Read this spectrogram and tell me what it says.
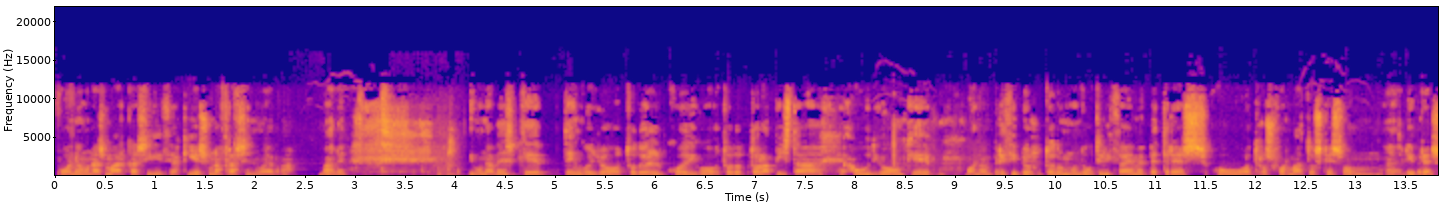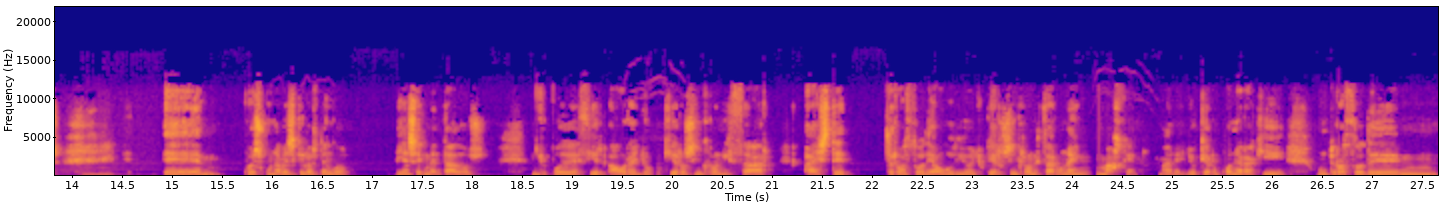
pone unas marcas y dice aquí es una frase nueva, ¿vale? Y una vez que tengo yo todo el código, todo, toda la pista audio, que bueno, en principio todo el mundo utiliza MP3 u otros formatos que son eh, libres, eh, pues una vez que los tengo bien segmentados, yo puedo decir, ahora yo quiero sincronizar a este trozo de audio, yo quiero sincronizar una imagen, ¿vale? Yo quiero poner aquí un trozo de mm,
